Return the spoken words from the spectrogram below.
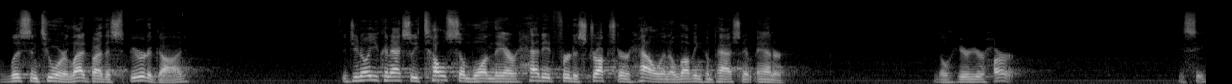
listen to or led by the Spirit of God. Did you know you can actually tell someone they are headed for destruction or hell in a loving, compassionate manner? They'll hear your heart. You see?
